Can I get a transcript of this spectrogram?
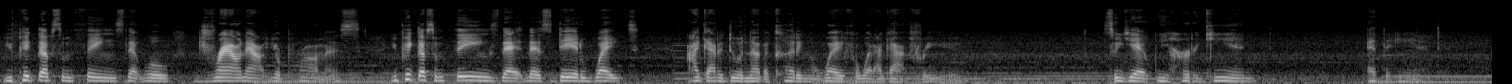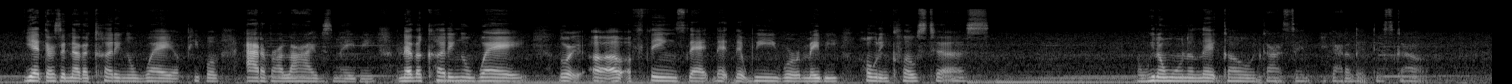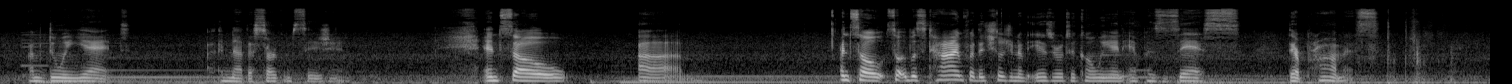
You picked up some things that will drown out your promise. You picked up some things that that's dead weight. I got to do another cutting away for what I got for you. So yet we hurt again at the end. Yet there's another cutting away of people out of our lives, maybe another cutting away, Lord, uh, of things that, that that we were maybe holding close to us, and we don't want to let go. And God said, "You got to let this go." I'm doing yet another circumcision, and so um, and so so it was time for the children of Israel to go in and possess their promise.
